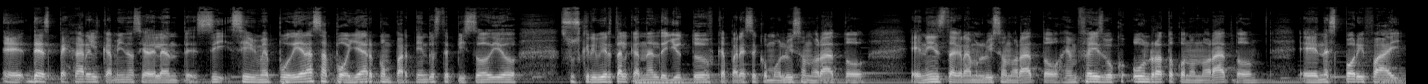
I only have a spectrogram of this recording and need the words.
eh, despejar el camino hacia adelante. Si, si me pudieras apoyar compartiendo este episodio, suscribirte al canal de YouTube que aparece como Luis Honorato, en Instagram Luis Honorato, en Facebook Un Rato con Honorato, en Spotify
